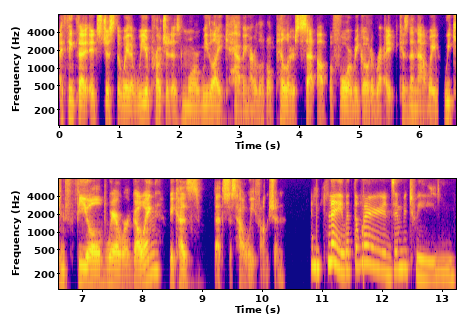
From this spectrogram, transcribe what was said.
I think that it's just the way that we approach it is more we like having our little pillars set up before we go to write because then that way we can feel where we're going because that's just how we function. And play with the words in between.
